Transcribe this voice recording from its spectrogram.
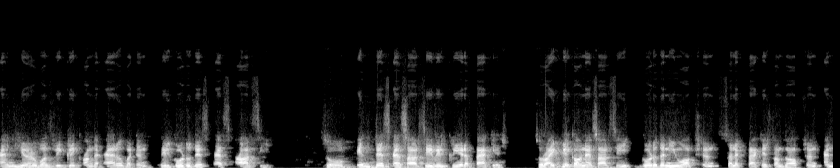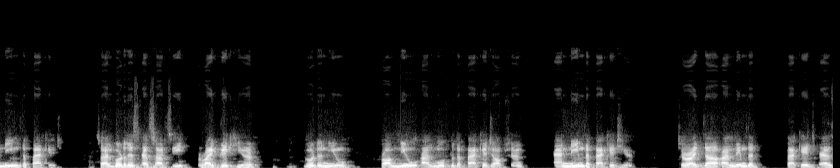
And here, once we click on the arrow button, we'll go to this SRC. So in this SRC, we'll create a package. So right click on SRC, go to the new option, select package from the option and name the package. So I'll go to this SRC, right click here, go to new. From new, I'll move to the package option and name the package here. So right now I'll name the package as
